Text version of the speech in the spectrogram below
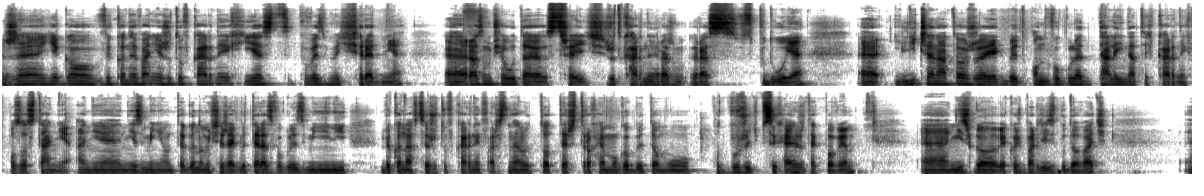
że jego wykonywanie rzutów karnych jest powiedzmy średnie. E, Raz mu się uda strzelić rzut karny, raz, raz spudłuje. E, I liczę na to, że jakby on w ogóle dalej na tych karnych pozostanie, a nie, nie zmienią tego. No myślę, że jakby teraz w ogóle zmienili wykonawcę rzutów karnych w Arsenalu, to też trochę mogłoby to mu podburzyć psychę, że tak powiem, e, niż go jakoś bardziej zbudować. Yy,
